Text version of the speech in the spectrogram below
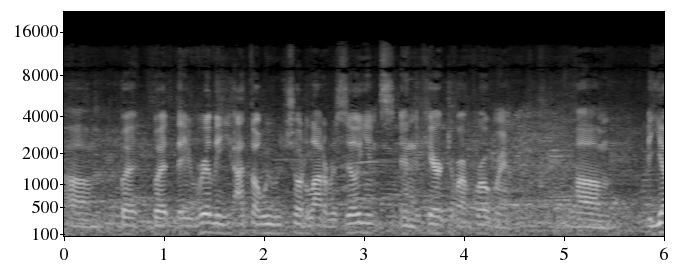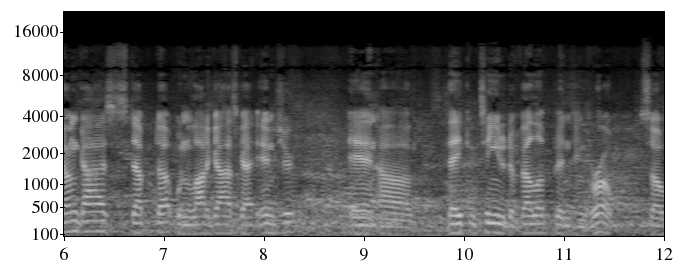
Um, but but they really, I thought we showed a lot of resilience in the character of our program. Um, the young guys stepped up when a lot of guys got injured, and uh, they continue to develop and, and, grow. So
